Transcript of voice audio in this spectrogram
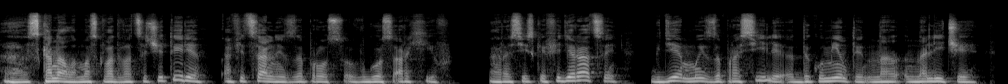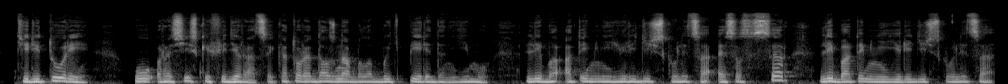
с канала «Москва-24» официальный запрос в Госархив Российской Федерации, где мы запросили документы на наличие территории у Российской Федерации, которая должна была быть передана ему либо от имени юридического лица СССР, либо от имени юридического лица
